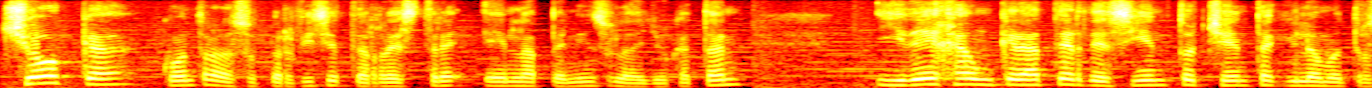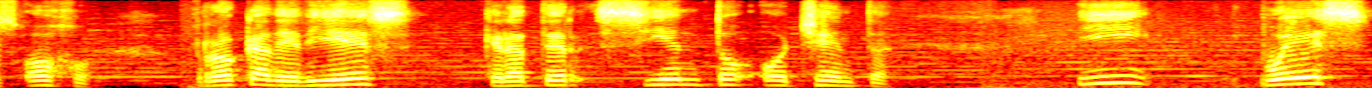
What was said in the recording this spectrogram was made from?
choca contra la superficie terrestre en la península de Yucatán y deja un cráter de 180 kilómetros. Ojo, roca de 10, cráter 180. Y pues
